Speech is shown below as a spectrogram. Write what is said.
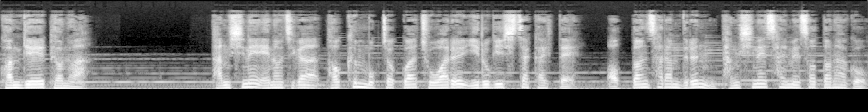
관계의 변화. 당신의 에너지가 더 큰 목적과 조화를 이루기 시작할 때 어떤 사람들은 당신의 삶에서 떠나고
